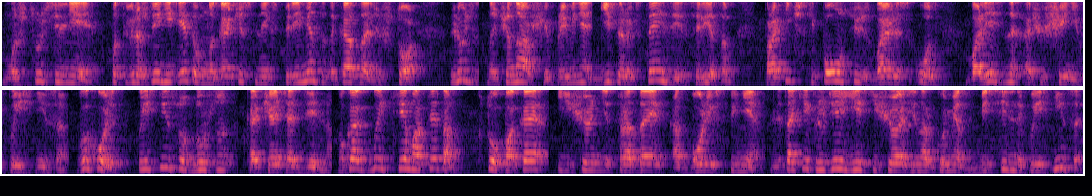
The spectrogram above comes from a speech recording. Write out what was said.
мышцу сильнее. В подтверждение этого многочисленные эксперименты доказали, что люди, начинавшие применять гиперэкстензии с весом, практически полностью избавились от болезненных ощущений в пояснице. Выходит, поясницу нужно качать отдельно. Но как быть тем атлетам, кто пока еще не страдает от боли в спине. Для таких людей есть еще один аргумент. Без сильной поясницы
